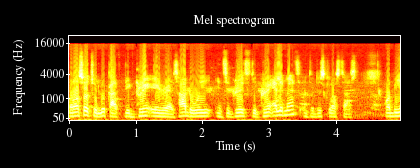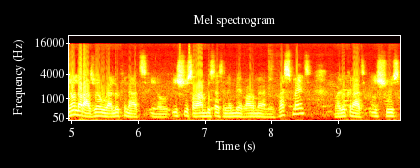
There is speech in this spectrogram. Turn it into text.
but also to look at the green areas. How do we integrate the green elements into these clusters? But beyond that as well, we are looking at you know issues around business and environment and investment. We're looking at issues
